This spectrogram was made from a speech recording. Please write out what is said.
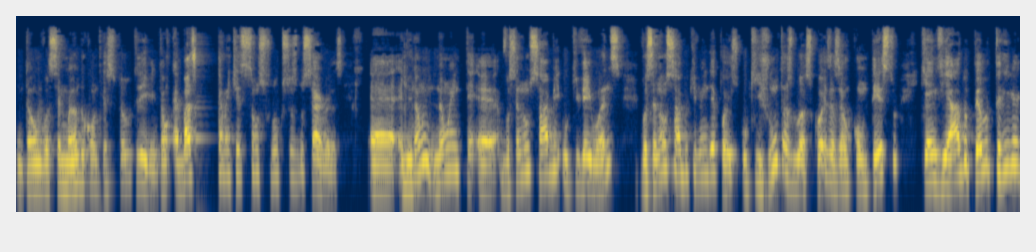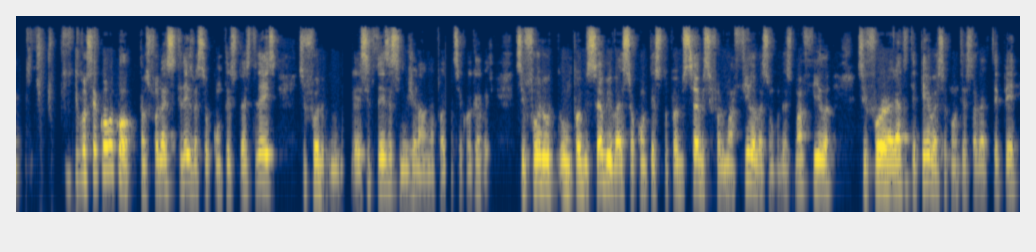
Então você manda o contexto pelo trigger. Então é basicamente esses são os fluxos do serverless. É, ele não, não é, é, você não sabe o que veio antes, você não sabe o que vem depois. O que junta as duas coisas é o contexto que é enviado pelo trigger que, que você colocou. Então se for o S3 vai ser o contexto do S3, se for S3 assim no geral, né? Pode ser qualquer coisa. Se for um PubSub vai ser o contexto do PubSub, se for uma fila vai ser o contexto de uma fila, se for HTTP vai ser o contexto do HTTP.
